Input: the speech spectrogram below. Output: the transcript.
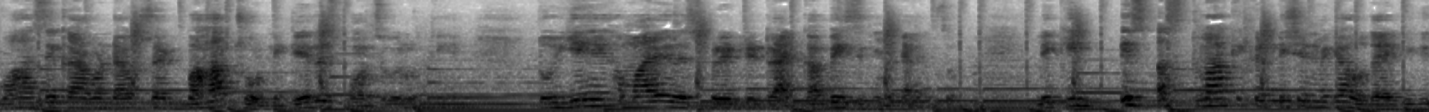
वहाँ से कार्बन डाइऑक्साइड बाहर छोड़ने के रिस्पॉन्सिबल होती है। तो ये है हमारे रेस्पिरेटरी ट्रैक का बेसिक मैकेनिज्म लेकिन इस अस्थमा की कंडीशन में क्या होता है क्योंकि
